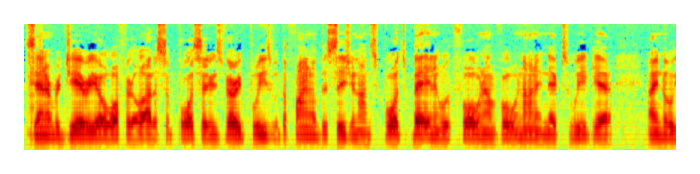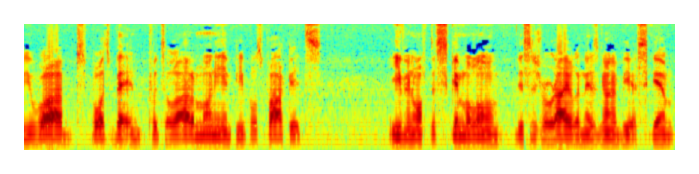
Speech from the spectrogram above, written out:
Senator Ruggerio offered a lot of support, said he was very pleased with the final decision on sports betting and look forward on voting on it next week. Yeah, I know you are. Sports betting puts a lot of money in people's pockets, even off the skim alone. This is Rhode Island. There's going to be a skim.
